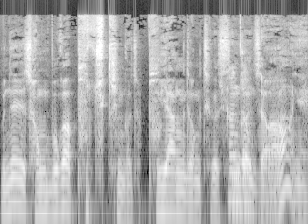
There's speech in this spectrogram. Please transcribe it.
문제는 정부가 부추긴 거죠. 부양 정책을 쓴 거죠. 예.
